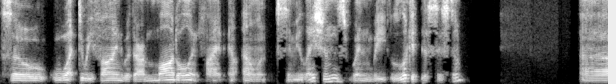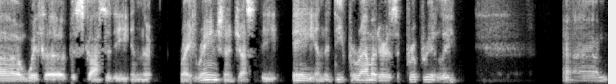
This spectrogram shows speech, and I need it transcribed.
so what do we find with our model and finite element simulations when we look at this system uh, with a viscosity in the right range and adjust the A and the D parameters appropriately? Um,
